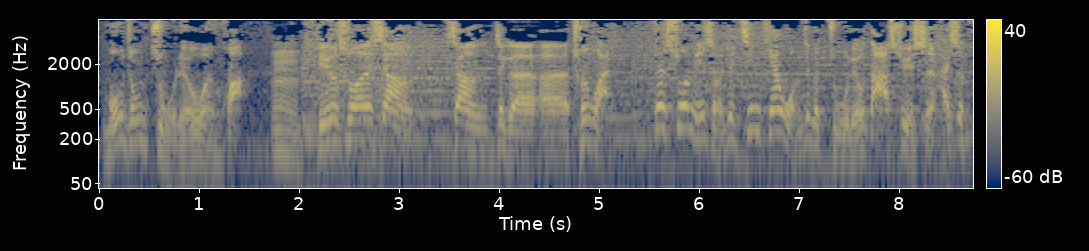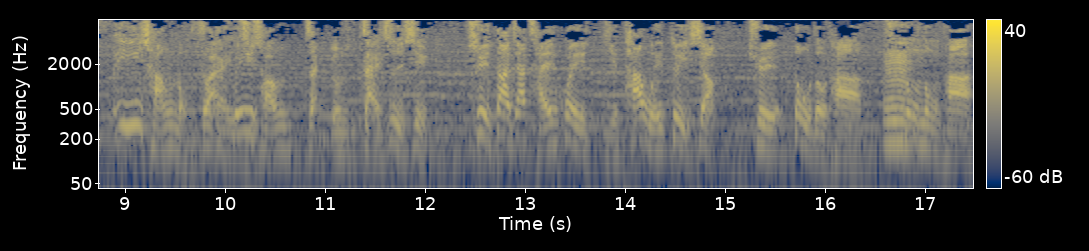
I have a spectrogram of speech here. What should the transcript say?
某种主流文化，嗯，比如说像像这个呃春晚，这说明什么？就今天我们这个主流大叙事还是非常垄断、非常载有载质性，所以大家才会以他为对象去逗逗他、弄弄他，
